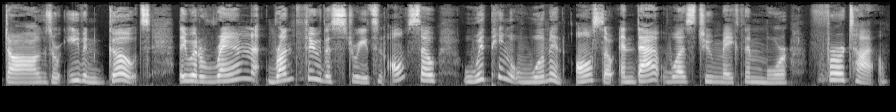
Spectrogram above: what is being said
dogs or even goats. They would ran run through the streets and also whipping women also, and that was to make them more fertile.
